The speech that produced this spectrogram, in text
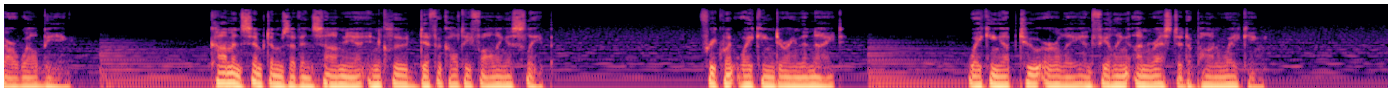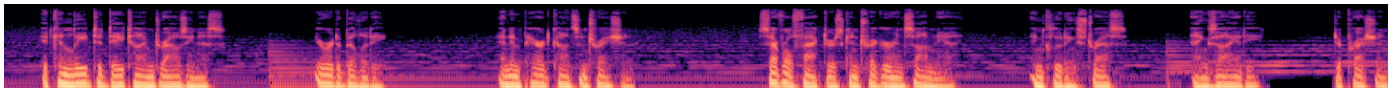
our well being. Common symptoms of insomnia include difficulty falling asleep, frequent waking during the night, waking up too early and feeling unrested upon waking. It can lead to daytime drowsiness, irritability, and impaired concentration. Several factors can trigger insomnia, including stress, anxiety, depression,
